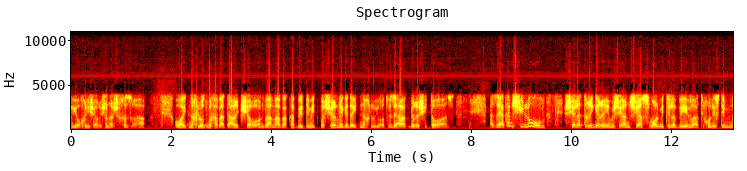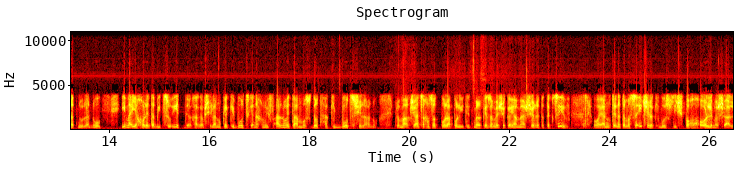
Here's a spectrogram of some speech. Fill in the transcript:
יוכי, שהראשונה שחזרה. או ההתנחלות בחוות אריק שרון והמאבק הבלתי מתפשר נגד ההתנחלויות, וזה היה רק בראשיתו אז. אז היה כאן שילוב של הטריגרים שאנשי השמאל מתל אביב, התיכוניסטים, נתנו לנו, עם היכולת הביצועית, דרך אגב, שלנו כקיבוץ, כי אנחנו הפעלנו את המוסדות הקיבוץ שלנו. כלומר, כשהיה צריך לעשות פעולה פוליטית, מרכז המשק היה מאשר את התקציב. הוא היה נותן את המשאית של הקיבוץ לשפוך חול, למשל,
